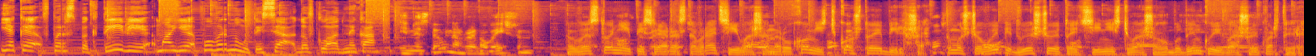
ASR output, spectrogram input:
яке в перспективі має повернутися до вкладника. В Естонії після реставрації ваша нерухомість коштує більше, тому що ви підвищуєте цінність вашого будинку і вашої квартири.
